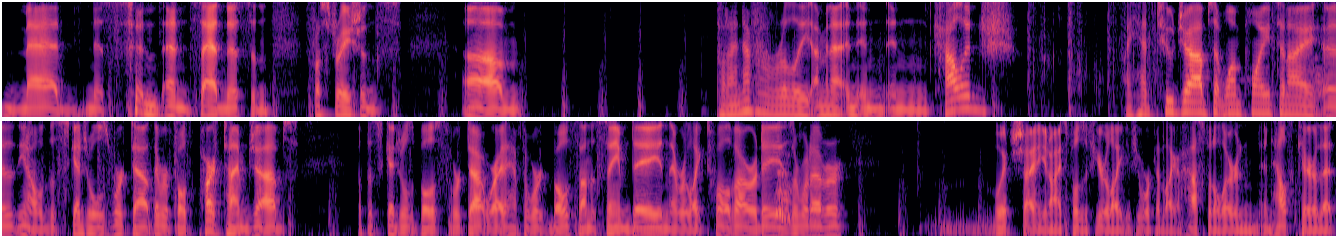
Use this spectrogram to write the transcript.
madness and, and sadness and frustrations. Um, but I never really. I mean, in in, in college, I had two jobs at one point, and I, uh, you know, the schedules worked out. They were both part-time jobs, but the schedules both worked out where I'd have to work both on the same day, and they were like twelve-hour days or whatever. Which I, you know, I suppose if you're like if you work at like a hospital or in, in healthcare, that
